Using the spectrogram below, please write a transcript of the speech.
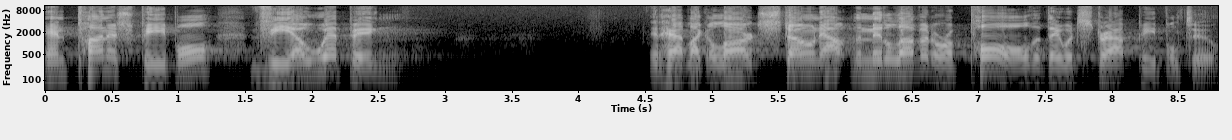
and punished people via whipping. It had like a large stone out in the middle of it or a pole that they would strap people to.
